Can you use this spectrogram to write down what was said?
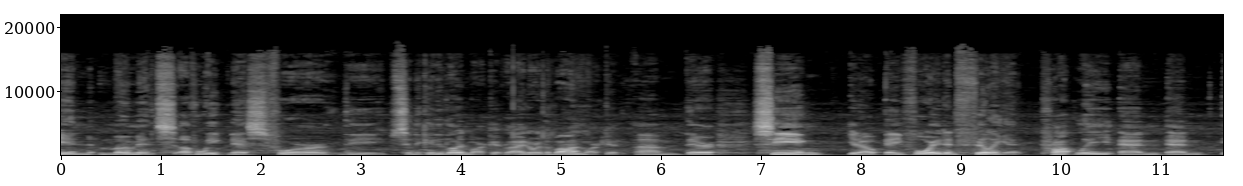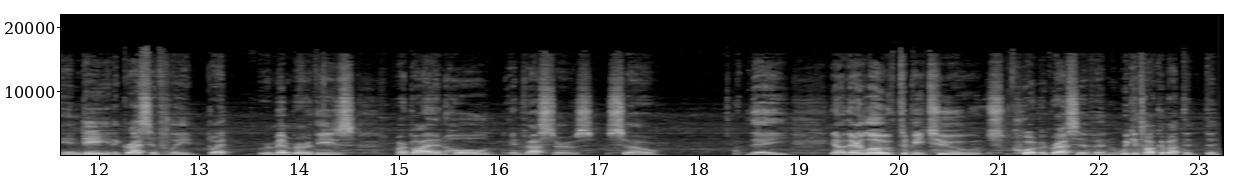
in moments of weakness for the syndicated loan market, right, or the bond market. Um, they're seeing you know, a void and filling it promptly and and indeed aggressively. But remember, these are buy and hold investors, so they you know they're loath to be too quote aggressive and we can talk about the, the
